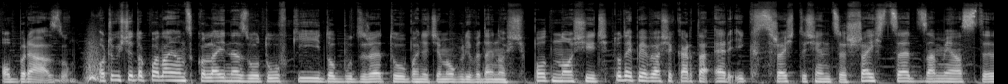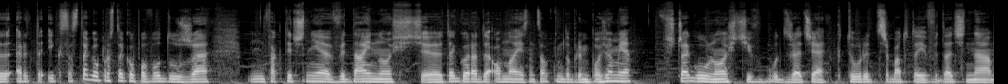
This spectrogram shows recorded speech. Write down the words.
obrazu. Oczywiście dokładając kolejne złotówki do budżetu będziecie mogli wydajność podnosić. Tutaj pojawiła się karta RX 6600 zamiast y, RTX z tego prostego powodu, że mm, faktycznie wydajność y, tego Radeona jest na całkiem dobrym poziomie w szczególności w budżecie, który trzeba tutaj wydać na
